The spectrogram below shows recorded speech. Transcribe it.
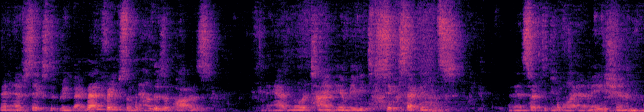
then F6 to bring back that frame, so now there's a pause. Add more time here, maybe to six seconds, and then start to do more animation.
